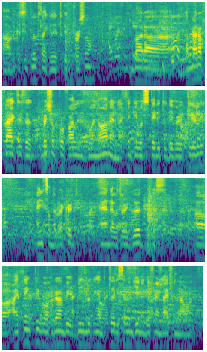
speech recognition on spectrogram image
uh, because it looks like they took it personal. But uh, the matter of fact is that racial profiling is going on, and I think it was stated today very clearly, and it's on the record, and that was very good because uh, I think people are going to be, be looking at the 287G in a different light from now on.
